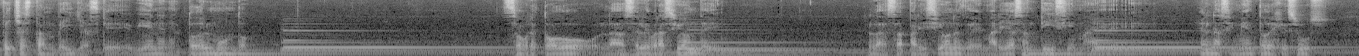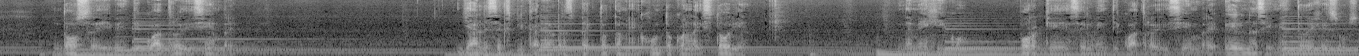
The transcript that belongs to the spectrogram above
fechas tan bellas que vienen en todo el mundo. Sobre todo la celebración de las apariciones de María Santísima y de el nacimiento de Jesús, 12 y 24 de diciembre. Ya les explicaré al respecto también junto con la historia de México, porque es el 24 de diciembre el nacimiento de Jesús.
